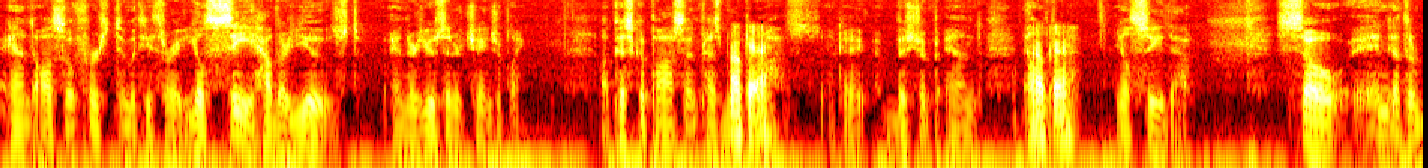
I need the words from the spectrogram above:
and also First Timothy 3, you'll see how they're used, and they're used interchangeably. Episcopos and presbyteros, okay. bishop and elder. Okay. You'll see that. So, and you have to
